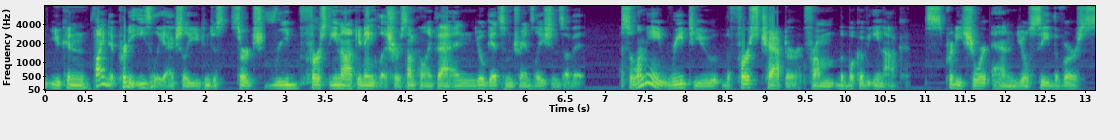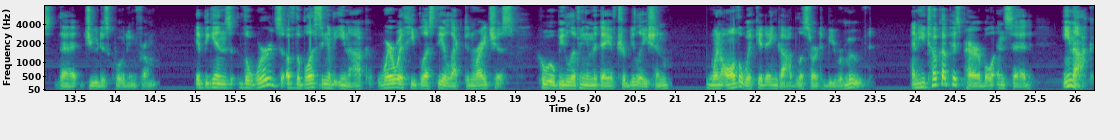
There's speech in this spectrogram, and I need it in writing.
you can find it pretty easily, actually. You can just search read First Enoch in English or something like that, and you'll get some translations of it. So let me read to you the first chapter from the book of Enoch. It's pretty short, and you'll see the verse that Jude is quoting from. It begins The words of the blessing of Enoch, wherewith he blessed the elect and righteous, who will be living in the day of tribulation, when all the wicked and godless are to be removed. And he took up his parable and said, Enoch,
